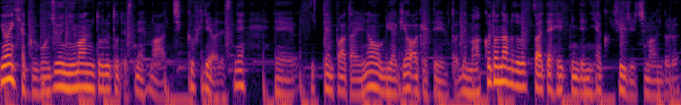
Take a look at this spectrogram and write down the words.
452万ドルとですね、まあ、チックフィレはですね、えー、1店舗あたりの売り上げを上げていると。で、マクドナルドだと大体平均で291万ドル、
